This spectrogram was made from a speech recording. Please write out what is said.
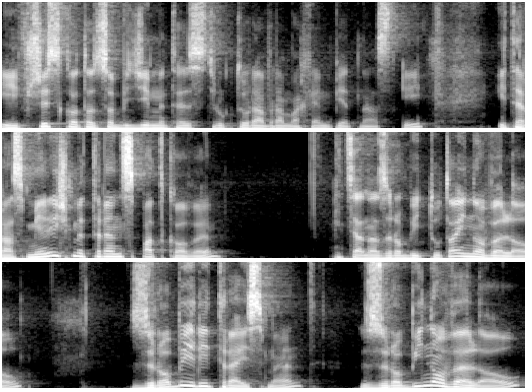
i wszystko to, co widzimy, to jest struktura w ramach M15. I teraz mieliśmy trend spadkowy i cena zrobi tutaj nowe low, zrobi retracement, zrobi nowe low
